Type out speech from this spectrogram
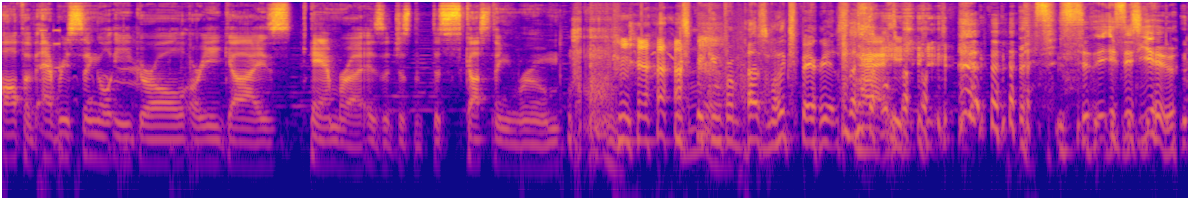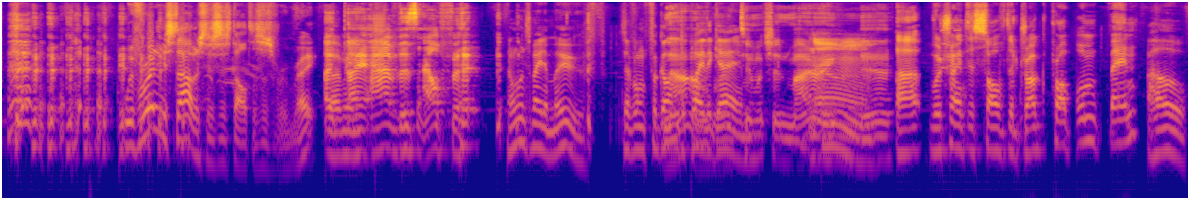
off of every single e girl or e guy's camera is a, just a disgusting room. Speaking from personal experience. hey, is this you? We've already established this is Daltos's room, right? I, mean I have this outfit. no one's made a move. Has everyone forgotten no, to play the game? Too much admiring. Yeah. Uh, we're trying to solve the drug problem, Ben. Oh,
